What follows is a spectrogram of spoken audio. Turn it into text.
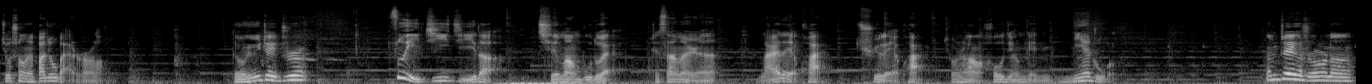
就剩下八九百人了。等于这支最积极的秦王部队，这三万人来的也快，去的也快，就让侯景给捏住了。那么这个时候呢，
